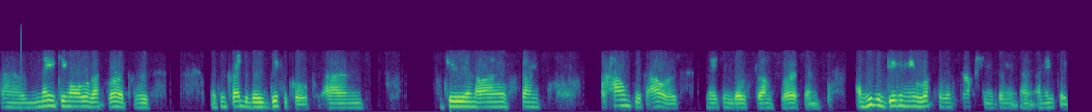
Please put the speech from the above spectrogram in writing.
uh, making all of that work was was incredibly difficult, and Julie and I spent countless hours making those drums work and and he was giving me lots of instructions and, and, and.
